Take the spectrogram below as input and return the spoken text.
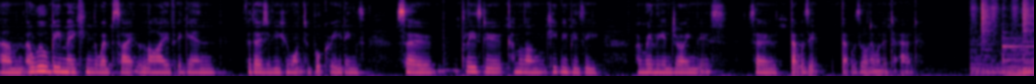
Um, I will be making the website live again for those of you who want to book readings. So please do come along, keep me busy. I'm really enjoying this. So that was it. That was all I wanted to add.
